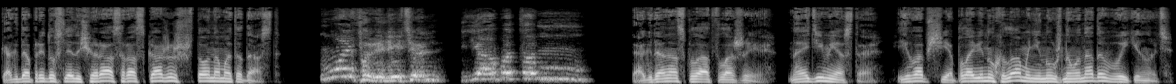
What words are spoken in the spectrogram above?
Когда приду в следующий раз, расскажешь, что нам это даст». «Мой повелитель, я об этом...» «Тогда на склад вложи. Найди место. И вообще, половину хлама ненужного надо выкинуть.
